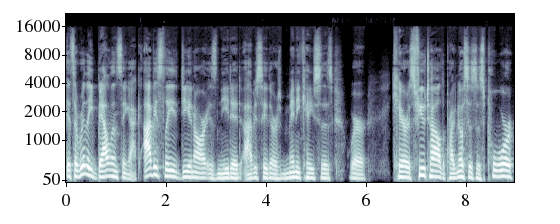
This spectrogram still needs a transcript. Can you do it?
it's a really balancing act. Obviously, DNR is needed. Obviously, there are many cases where care is futile, the prognosis is poor.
